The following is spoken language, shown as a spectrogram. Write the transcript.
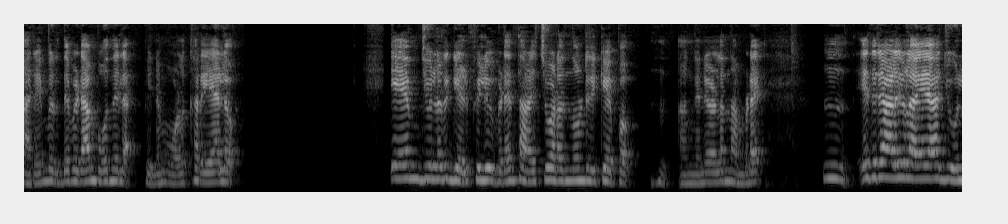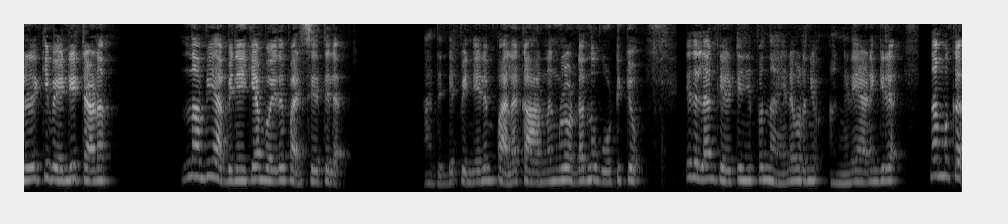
ആരെയും വെറുതെ വിടാൻ പോകുന്നില്ല. പിന്നെ മോൾക്കറിയാലോ. എ ജ്വല്ലറി ഗൾഫിലും ഇവിടെ തഴച്ചു വളർന്നുകൊണ്ടിരിക്കുക ഇപ്പം. അങ്ങനെയുള്ള നമ്മുടെ എതിരാളികളായ ആ ജ്വല്ലറിക്ക് വേണ്ടിയിട്ടാണ് നബി അഭിനയിക്കാൻ പോയത് പരസ്യത്തിൽ അതിന്റെ പിന്നിലും പല കാരണങ്ങളും ഉണ്ടെന്ന് കൂട്ടിക്കും. ഇതെല്ലാം കേട്ടിഞ്ഞപ്പോൾ നയന പറഞ്ഞു അങ്ങനെയാണെങ്കിൽ നമുക്ക്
